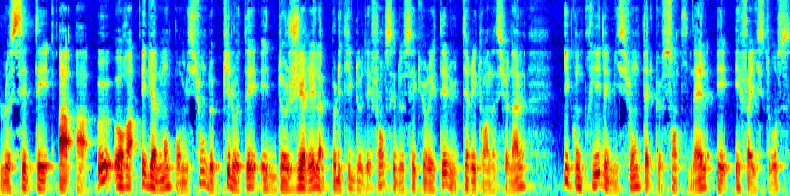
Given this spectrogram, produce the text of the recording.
Le CTAAE aura également pour mission de piloter et de gérer la politique de défense et de sécurité du territoire national, y compris les missions telles que Sentinelle et Héphaïstos,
